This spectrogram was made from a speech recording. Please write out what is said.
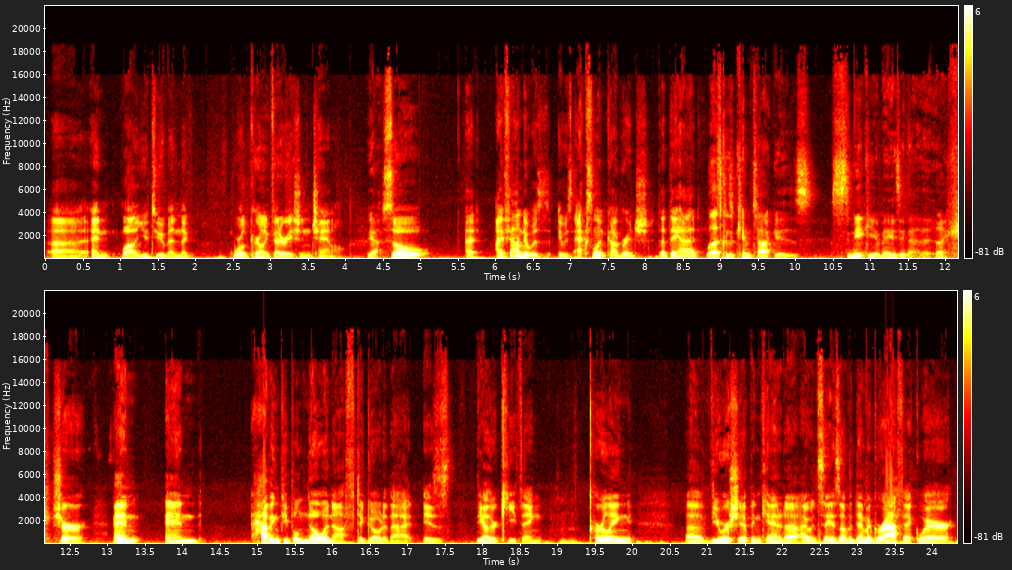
uh, and well, YouTube and the World Curling Federation channel. Yeah. So I, I found it was it was excellent coverage that they had. Well, that's because Kim Tuck is sneaky amazing at it. Like, Sure. And and having people know enough to go to that is the other key thing. Curling uh, viewership in Canada, I would say, is of a demographic where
